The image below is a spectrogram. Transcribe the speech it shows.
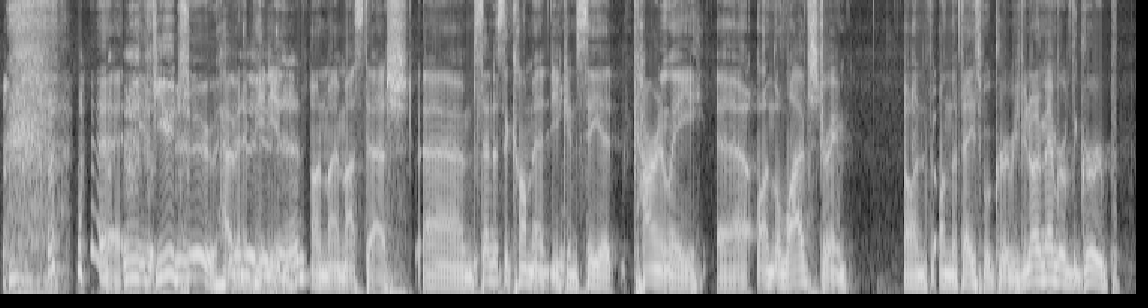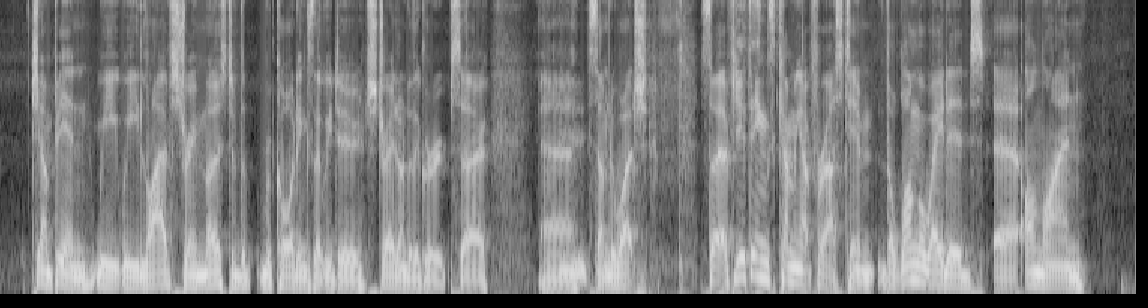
If you too have an opinion on my mustache, um, send us a comment. You can see it currently uh, on the live stream on on the Facebook group. If you're not a member of the group, jump in. We we live stream most of the recordings that we do straight onto the group. So. Uh, Something to watch. So, a few things coming up for us, Tim. The long awaited uh, online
